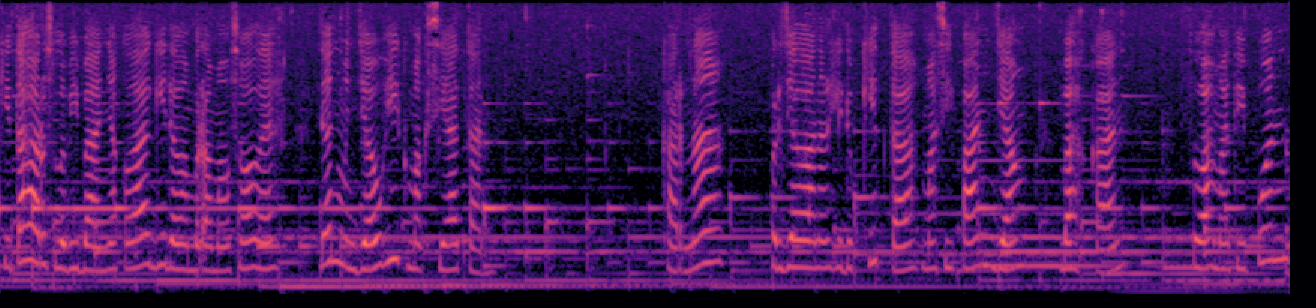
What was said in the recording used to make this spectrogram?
kita harus lebih banyak lagi dalam beramal soleh dan menjauhi kemaksiatan. Karena perjalanan hidup kita masih panjang, bahkan setelah mati pun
